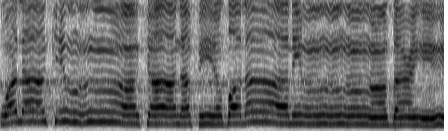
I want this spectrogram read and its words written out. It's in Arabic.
ولكن كان في ضلال بعيد.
